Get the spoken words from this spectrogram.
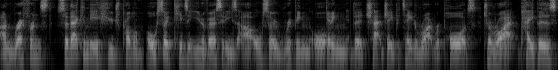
unreferenced. So that can be a huge problem. Also, kids at universities are also ripping or getting the chat GPT to write reports, to write papers,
